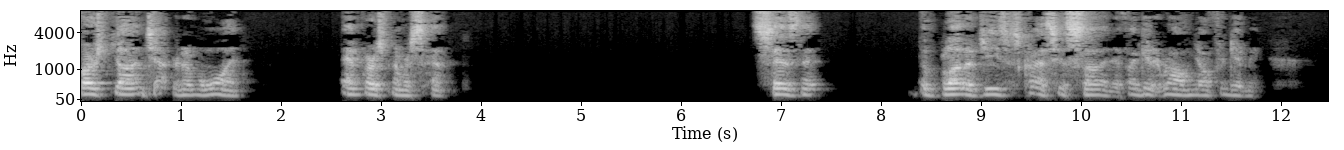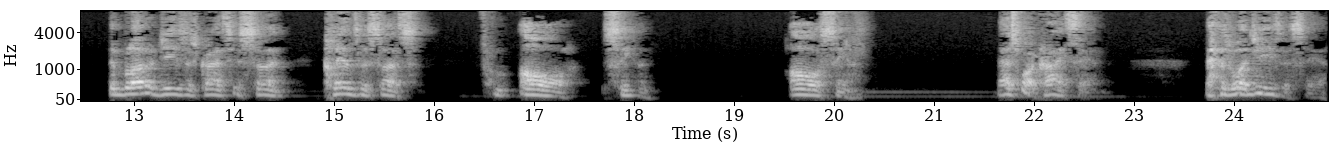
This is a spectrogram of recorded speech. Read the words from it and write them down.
First John chapter number one and verse number seven says that the blood of Jesus Christ, his son, if I get it wrong, y'all forgive me. The blood of Jesus Christ, his son, cleanses us from all sin. All sin. That's what Christ said. That's what Jesus said.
